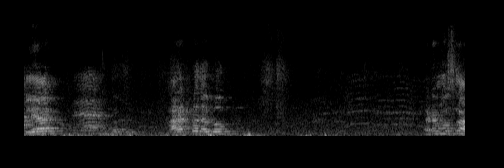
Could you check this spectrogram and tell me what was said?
ক্লিয়ার আর একটা দেখো। এটা মশলা?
